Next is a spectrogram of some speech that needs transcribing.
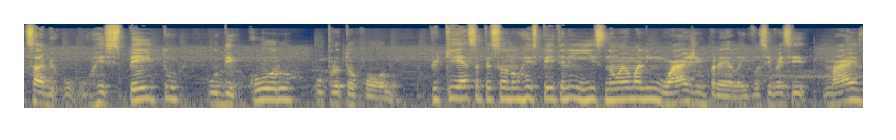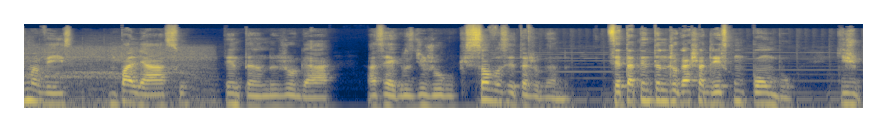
sabe, o, o respeito, o decoro, o protocolo. Porque essa pessoa não respeita nem isso, não é uma linguagem pra ela. E você vai ser, mais uma vez, um palhaço tentando jogar as regras de um jogo que só você tá jogando. Você tá tentando jogar xadrez com um pombo, que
